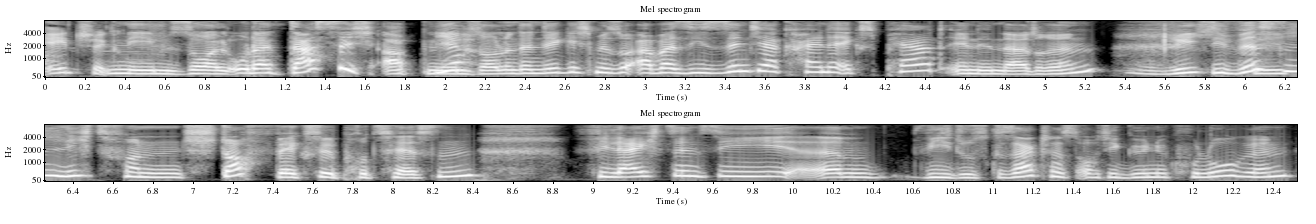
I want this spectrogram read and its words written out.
ich abnehmen soll oder dass ich abnehmen ja. soll. Und dann denke ich mir so, aber sie sind ja keine ExpertInnen da drin. Richtig. Sie wissen nichts von Stoffwechselprozessen. Vielleicht sind sie, ähm, wie du es gesagt hast, auch die Gynäkologin.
